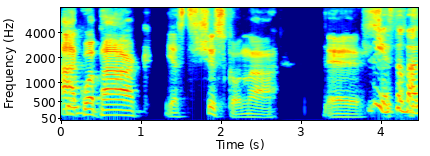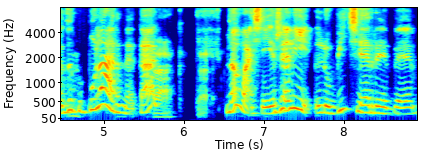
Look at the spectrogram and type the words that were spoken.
aquapark, jest wszystko na... E, Jest to bardzo popularne, tak? Tak, tak. No właśnie, jeżeli lubicie ryby,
